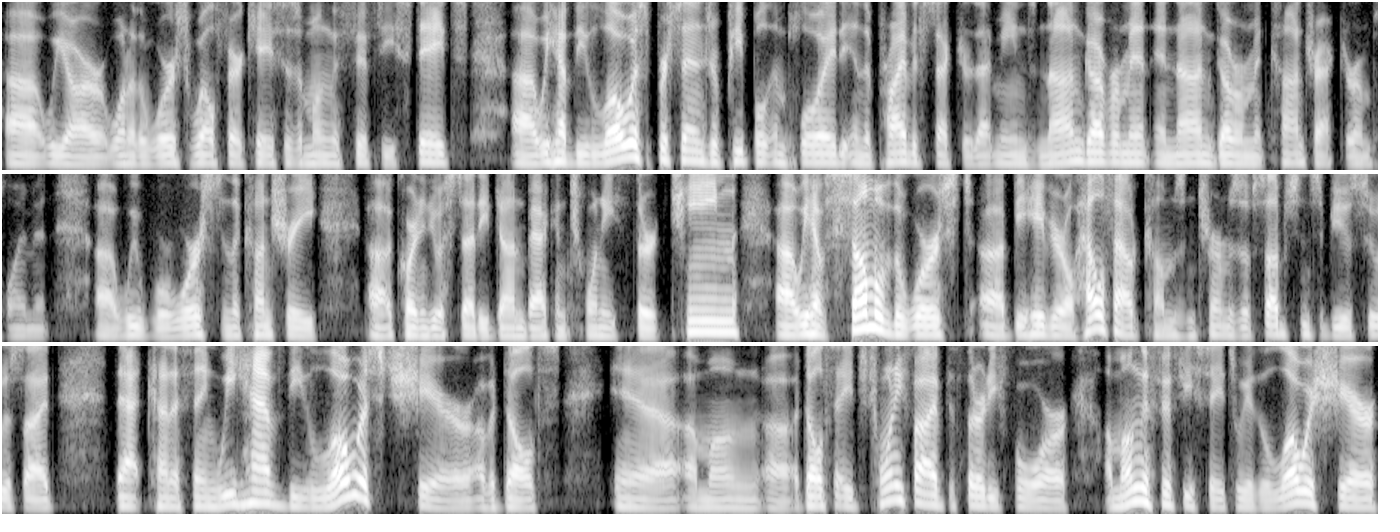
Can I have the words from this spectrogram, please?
Uh, we are one of the worst welfare cases among the 50 states. Uh, we have the lowest percentage of people employed in the private sector. That means non government and non government contractor employment. Uh, we were worst in the country, uh, according to a study done back in 2013. Uh, we have some of the worst behavioral health outcomes in terms of substance abuse, suicide, that kind of thing. We have the lowest share of adults uh, among uh, adults aged 25 to 34 among the 50 states. We have the lowest share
